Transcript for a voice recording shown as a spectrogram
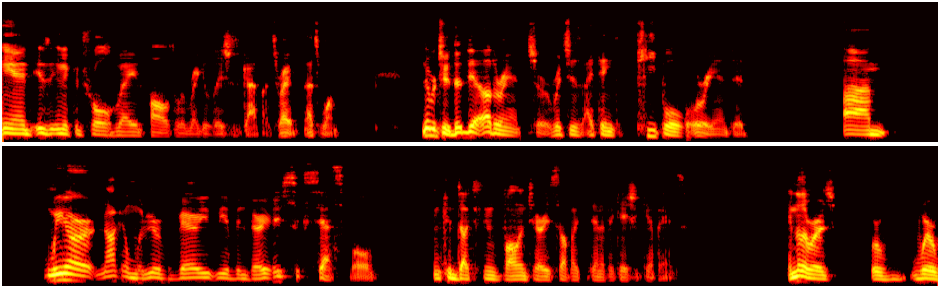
and is in a controlled way and follows all the regulations and guidelines, right? That's one. Number two, the, the other answer, which is I think people oriented. Um, we are knock on wood. We are very we have been very successful in conducting voluntary self-identification campaigns. In other words, where where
